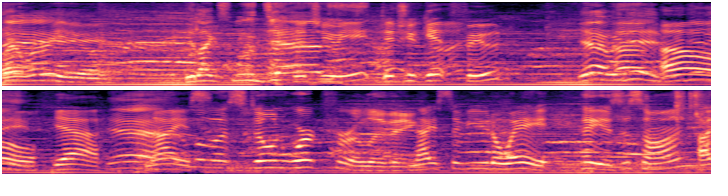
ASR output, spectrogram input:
where were you? You like smooth jazz? Did you eat? Did you get food? Yeah, we did. We Oh, yeah. Yeah. Nice. Some of us don't work for a living. Nice of you to wait. Hey, is this on? Hi.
